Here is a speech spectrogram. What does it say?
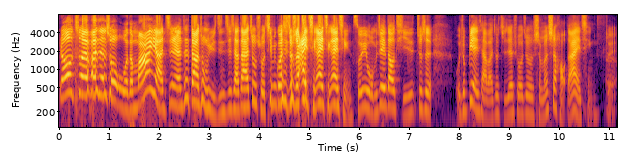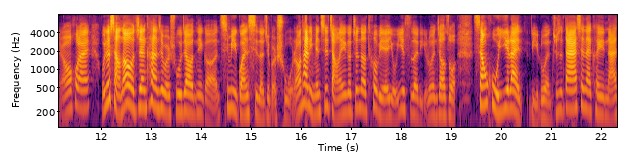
然后出来发现说：“我的妈呀！竟然在大众语境之下，大家就说亲密关系就是爱情，爱情，爱情。”所以，我们这一道题就是。我就变一下吧，就直接说，就是什么是好的爱情？对，然后后来我就想到我之前看的这本书，叫那个亲密关系的这本书，然后它里面其实讲了一个真的特别有意思的理论，叫做相互依赖理论，就是大家现在可以拿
